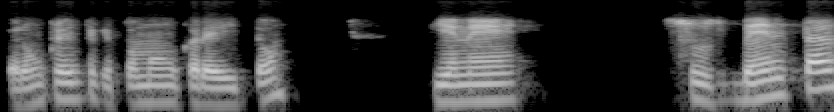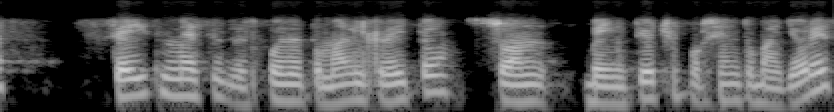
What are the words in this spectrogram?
pero un cliente que toma un crédito tiene sus ventas seis meses después de tomar el crédito son 28% mayores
